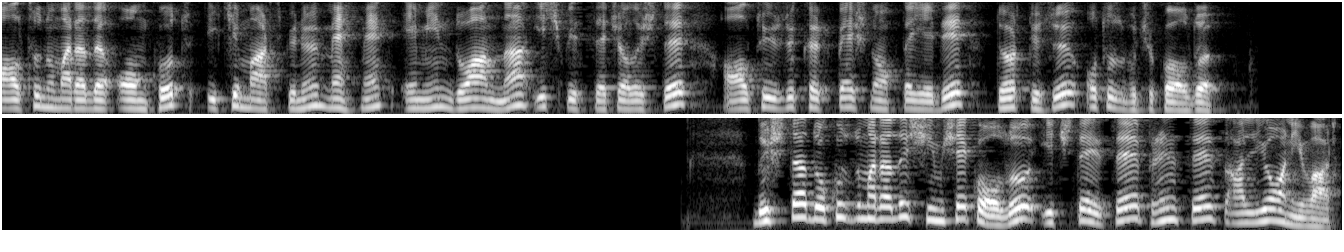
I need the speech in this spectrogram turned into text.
6 numaralı Onkut 2 Mart günü Mehmet Emin Doğan'la iç pistte çalıştı. 600'ü 45.7, 400'ü 30.5 oldu. Dışta 9 numaralı Şimşekoğlu, içte ise Princess Alyoni var.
